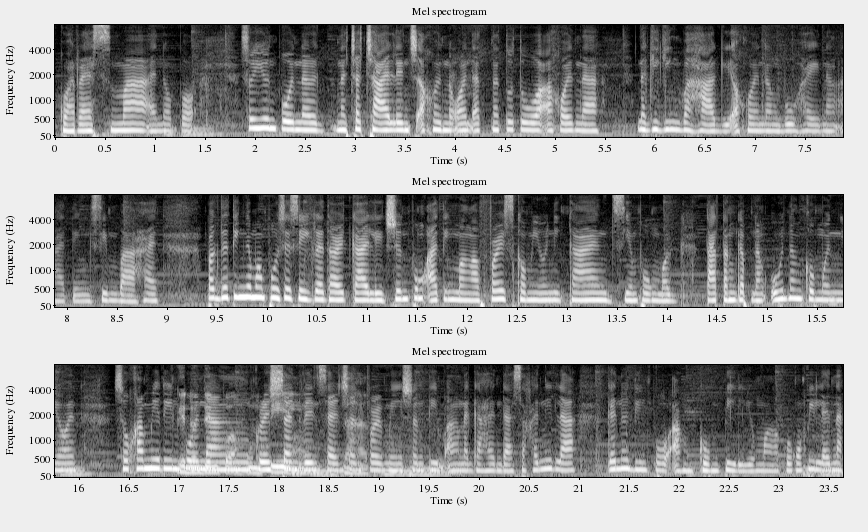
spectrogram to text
kwaresma? Ano po? So yun po, nag, na-challenge ako noon at natutuwa ako na nagiging bahagi ako ng buhay ng ating simbahan. Pagdating naman po sa Sacred Heart College, yun pong ating mga first communicants, yun pong magtatanggap ng unang komunyon. So kami rin po ng po Christian Vincentian Formation Team ang naghahanda sa kanila. Ganon din po ang kumpil, yung mga kukumpilan na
